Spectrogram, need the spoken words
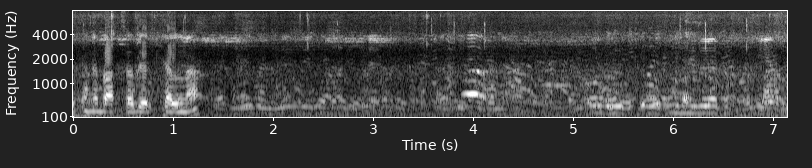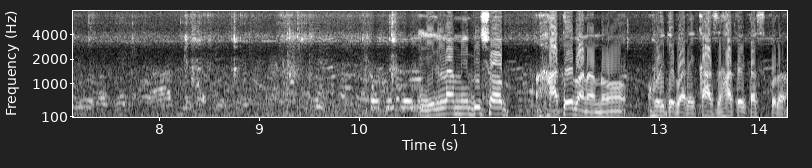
এখানে বাচ্চাদের খেলনা। এগুলা মেবি সব হাতে বানানো হইতে পারে কাজ হাতের কাজ করা।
